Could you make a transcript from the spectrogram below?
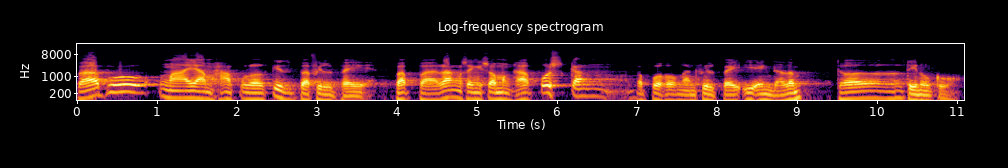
Babu mayam hakul kizba fil bai. Bab barang sing iso menghapuskan kebohongan fil bai ing dalem dol tinuku.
